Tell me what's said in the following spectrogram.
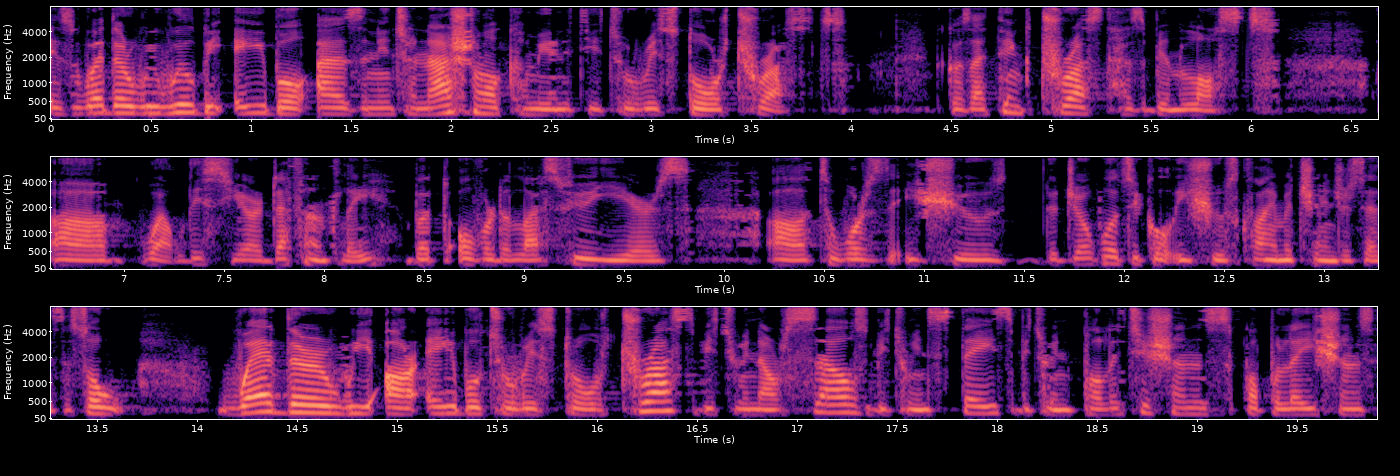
is whether we will be able as an international community to restore trust. Because I think trust has been lost, uh, well, this year definitely, but over the last few years uh, towards the issues, the geopolitical issues, climate change, etc. So whether we are able to restore trust between ourselves, between states, between politicians, populations,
